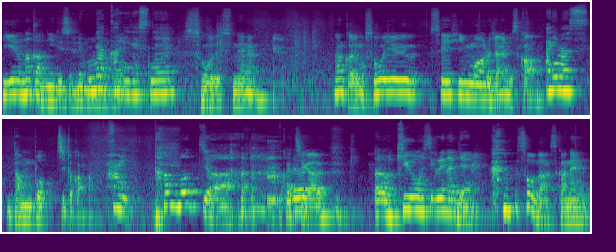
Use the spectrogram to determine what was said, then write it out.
家の中にですよねもう。ね中にですね。そうですね。なんかでもそういう製品もあるじゃないですか。あります。ダンボッチとか。はい。ダンボッチはこれ違うあの吸音してくれないんじゃないの？そうなんですかね。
